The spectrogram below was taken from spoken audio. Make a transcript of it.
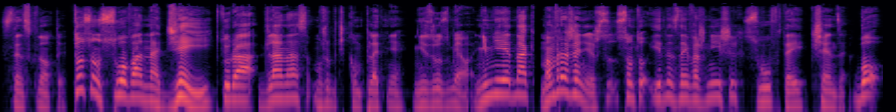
z tęsknoty. To są słowa nadziei, która dla nas może być kompletnie niezrozumiała. Niemniej jednak mam wrażenie, że są to jedne z najważniejszych słów tej księdze. Bo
